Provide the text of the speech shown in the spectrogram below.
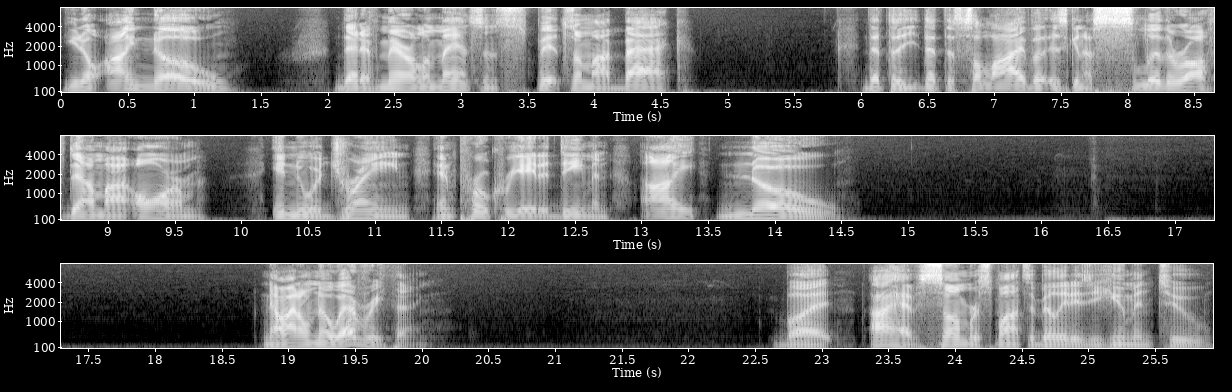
You know, I know that if Marilyn Manson spits on my back, that the that the saliva is gonna slither off down my arm into a drain and procreate a demon. I know. Now I don't know everything. But I have some responsibility as a human to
